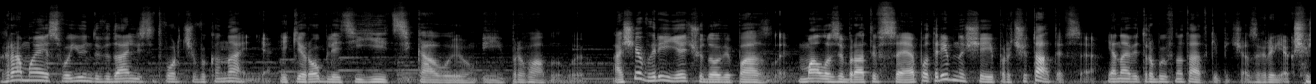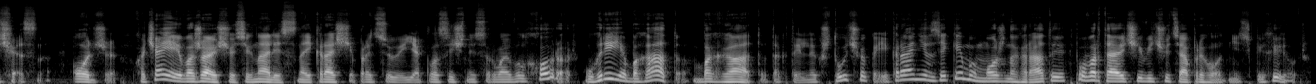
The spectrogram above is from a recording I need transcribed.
Гра має свою індивідуальність і творче виконання, які роблять її цікавою і привабливою. А ще в грі є чудові пазли. Мало зібрати все, потрібно ще й прочитати все. Я навіть робив нотатки під час гри, якщо чесно. Отже, хоча я і вважаю, що Signalis найкраще працює як класичний survival horror, у грі є багато, багато тактильних штучок і екранів, з якими можна грати, повертаючи відчуття пригодницьких ігор.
